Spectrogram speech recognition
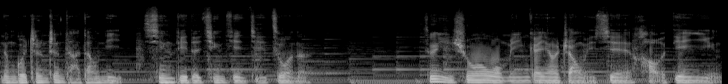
能够真正打到你心里的经典杰作呢？所以说，我们应该要找一些好电影，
